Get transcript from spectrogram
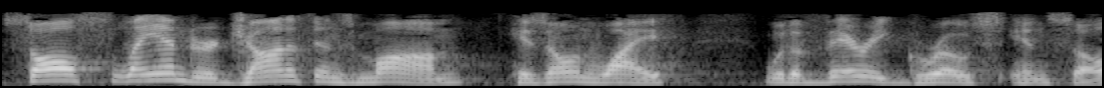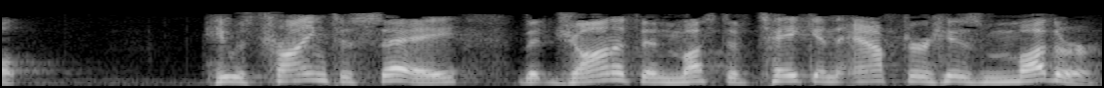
Saul slandered Jonathan's mom, his own wife, with a very gross insult. He was trying to say that Jonathan must have taken after his mother,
